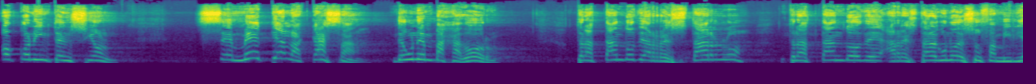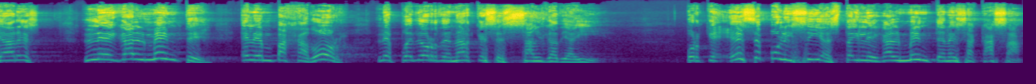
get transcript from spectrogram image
o con intención, se mete a la casa de un embajador tratando de arrestarlo, tratando de arrestar a alguno de sus familiares, legalmente el embajador le puede ordenar que se salga de ahí. Porque ese policía está ilegalmente en esa casa.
